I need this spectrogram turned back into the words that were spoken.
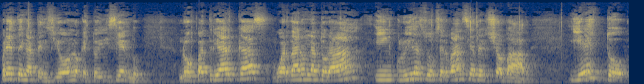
Presten atención lo que estoy diciendo. Los patriarcas guardaron la Torá, incluida su observancia del Shabbat. Y esto,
